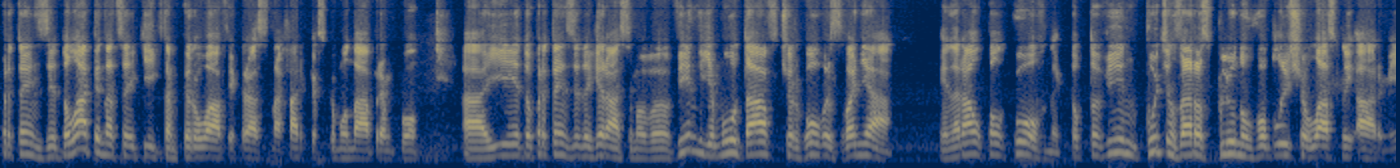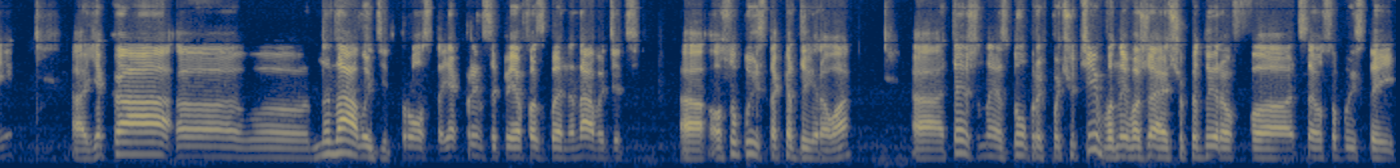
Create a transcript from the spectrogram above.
претензії до Лапіна, це який там керував якраз на харківському напрямку, і до претензій до Герасимова, він йому дав чергове звання генерал-полковник. Тобто він Путін зараз плюнув в обличчя власної армії, яка е, е, ненавидить просто, як в принципі ФСБ ненавидить е, особисто Кадирова. Е, Теж не з добрих почуттів. Вони вважають, що Кадиров е, це особистий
